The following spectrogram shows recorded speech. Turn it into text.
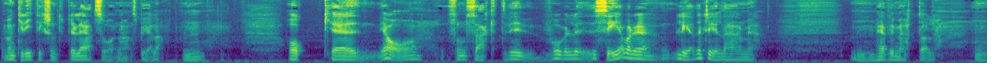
det var en kritiker som tyckte det lät så när han spelade. Mm. Och eh, ja, som sagt, vi får väl se vad det leder till det här med mm, heavy metal. Mm.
